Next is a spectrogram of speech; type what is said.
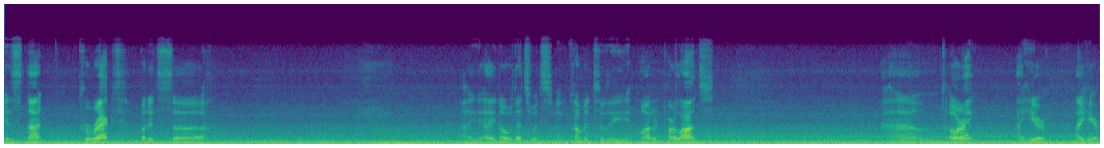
is not correct, but it's uh, I, I know that's what's come into the modern parlance. All right. I hear. I hear.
